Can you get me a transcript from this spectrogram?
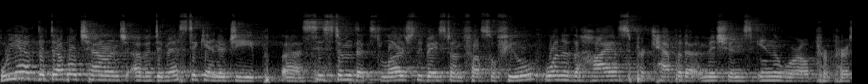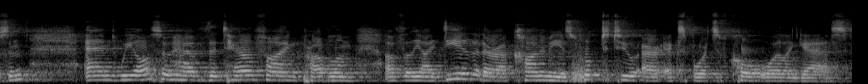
We have the double challenge of a domestic energy uh, system that's largely based on fossil fuel, one of the highest per capita emissions in the world per person. And we also have the terrifying problem of the idea that our economy is hooked to our exports of coal, oil, and gas.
